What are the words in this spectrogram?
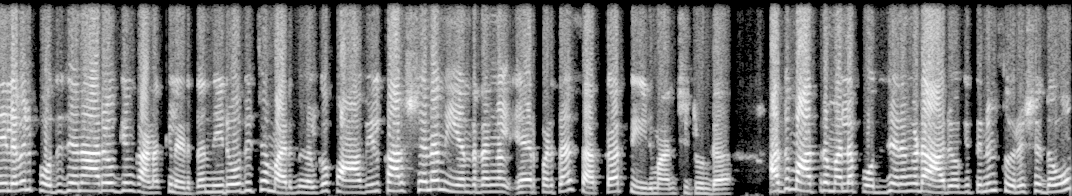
നിലവിൽ പൊതുജനാരോഗ്യം കണക്കിലെടുത്ത് നിരോധിച്ച മരുന്നുകൾക്ക് ഭാവിയിൽ കർശന നിയന്ത്രണങ്ങൾ ഏർപ്പെടുത്താൻ സർക്കാർ തീരുമാനിച്ചിട്ടുണ്ട്. അതുമാത്രമല്ല പൊതുജനങ്ങളുടെ ആരോഗ്യത്തിനും സുരക്ഷിതവും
